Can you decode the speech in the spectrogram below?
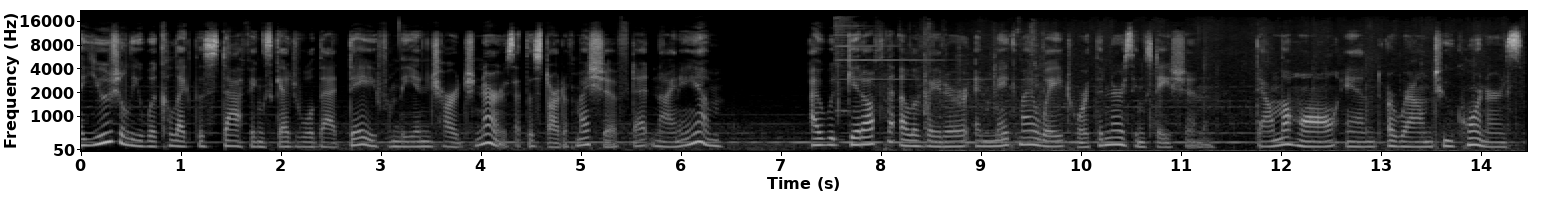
I usually would collect the staffing schedule that day from the in charge nurse at the start of my shift at 9 a.m. I would get off the elevator and make my way toward the nursing station, down the hall, and around two corners.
